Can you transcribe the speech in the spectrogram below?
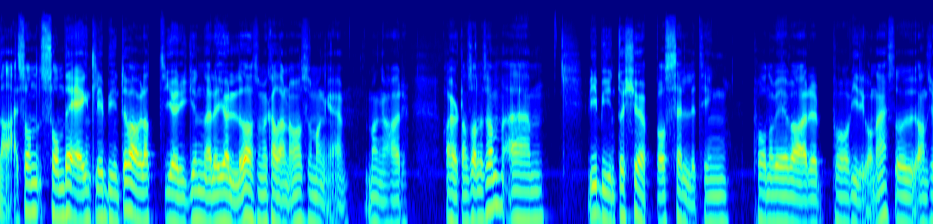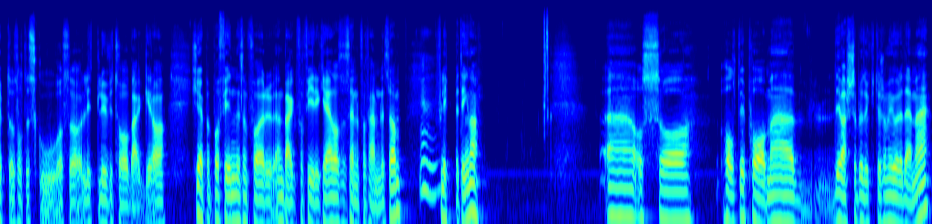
Nei, sånn, sånn det egentlig begynte, var vel at Jørgen, eller Jølle, da, som vi kaller han nå, så mange, mange har, har hørt han sånn, liksom. um, vi begynte å kjøpe og selge ting på når vi var på videregående. Så han kjøpte og solgte sko og så litt Louis Vuitton-bager. Og kjøpe på Finn liksom for en bag for 4K, og så selge den for 5, liksom. Flippe ting, da. Uh, og så holdt vi på med diverse produkter som vi gjorde det med.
